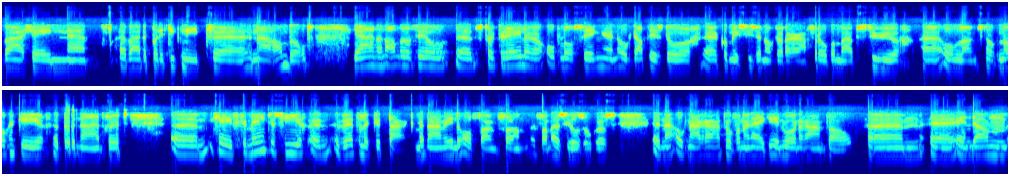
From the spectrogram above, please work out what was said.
waar geen waar de politiek niet uh, naar handelt. Ja, en een andere veel uh, structurelere oplossing... en ook dat is door commissies en ook door de Raad voor Openbaar Bestuur... onlangs nog, nog een keer benadrukt... Um, geef gemeentes hier een wettelijke taak. Met name in de opvang van, van asielzoekers. En ook naar rato van hun eigen inwoneraantal. Um, en dan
